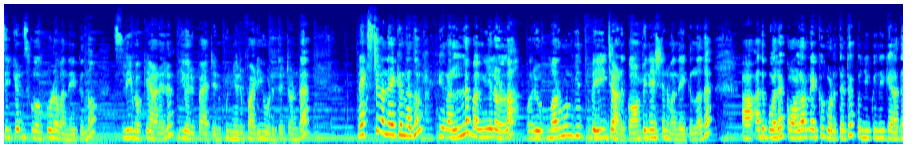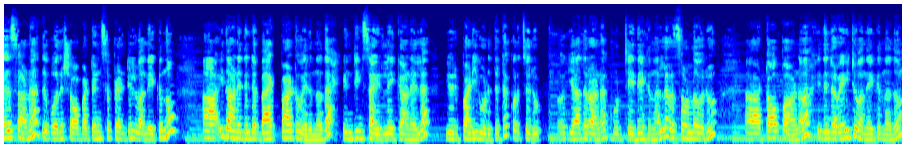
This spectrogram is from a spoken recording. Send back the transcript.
സീക്വൻസ് വർക്ക് കൂടെ വന്നേക്കുന്നു. സ്ലീവ് ഒക്കെ ആണെങ്കിലും ഈ ഒരു പാറ്റേൺ കുഞ്ഞൊരു പടി കൊടുത്തിട്ടുണ്ട്. നെക്സ്റ്റ് വന്നേക്കുന്നതും ഈ നല്ല ഭംഗിയിലുള്ള ഒരു മറൂൺ വിത്ത് ബെയ്ജ് ആണ്. കോമ്പിനേഷൻ വന്നേക്കുന്നത്. അതുപോലെ കോളർ നെക്ക് കൊടുത്തിട്ട് കുഞ്ഞു കുഞ്ഞു ഗ്യാദേഴ്സ് ആണ്. അതുപോലെ ഷോ ബട്ടൺസ് ഫ്രണ്ടിൽ വന്നേക്കുന്നു. ഇതാണ് ഇതിന്റെ ബാക്ക് പാർട്ട് വരുന്നത്. എൻഡിങ് സൈഡിലേക്കാണെങ്കിൽ ഈ ഒരു പടി കൊടുത്തിട്ട് കുറച്ചൊരു ഗ്യാദർ ആണ് ചെയ്തേക്കുന്നത്. നല്ല രസമുള്ള ഒരു ടോപ്പ് ആണ്. ഇതിന്റെ റേറ്റ് വന്നേക്കുന്നതും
